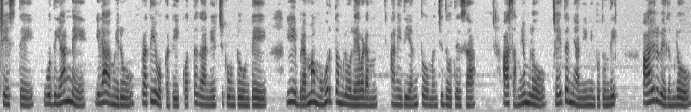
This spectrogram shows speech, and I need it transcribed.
చేస్తే ఉదయాన్నే ఇలా మీరు ప్రతి ఒక్కటి కొత్తగా నేర్చుకుంటూ ఉంటే ఈ బ్రహ్మ ముహూర్తంలో లేవడం అనేది ఎంతో మంచిదో తెలుసా? ఆ సమయంలో చైతన్యాన్ని నింపుతుంది. ఆయుర్వేదంలో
